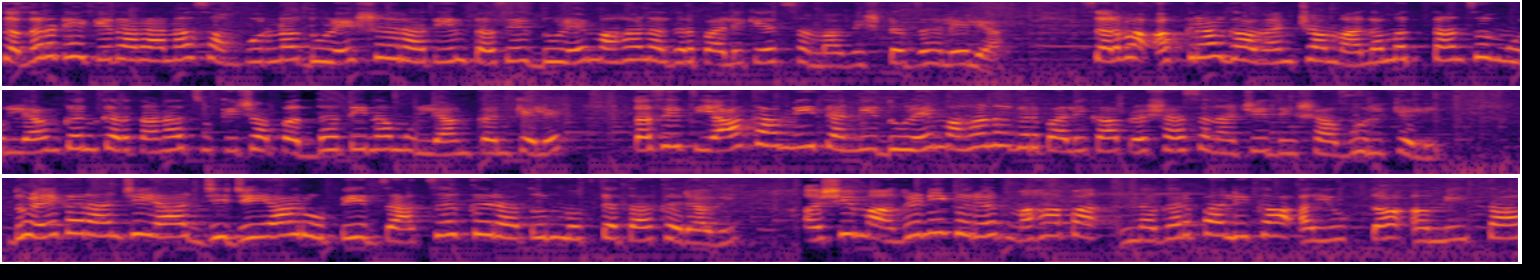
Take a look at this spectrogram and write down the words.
सदर ठेकेदारांना संपूर्ण धुळे शहरातील तसेच धुळे महानगरपालिकेत समाविष्ट झालेल्या सर्व अकरा गावांच्या मालमत्तांचं मूल्यांकन करताना चुकीच्या पद्धतीनं मूल्यांकन केले. तसेच या कामी त्यांनी धुळे महानगरपालिका प्रशासनाची दिशाभूल केली. धुळेकरांची या जिजिया रूपी जाचक करातून मुक्तता करावी. अशी मागणी करत महापा नगरपालिका आयुक्त अमिता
